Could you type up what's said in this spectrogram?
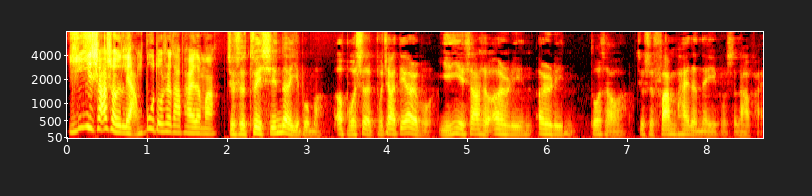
银翼杀手》两部都是他拍的吗？就是最新的一部吗？呃，不是，不叫第二部，《银翼杀手二零二零多少啊？就是翻拍的那一部是他拍。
